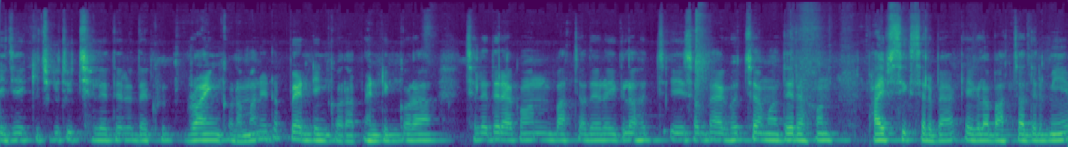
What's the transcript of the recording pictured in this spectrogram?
এই যে কিছু কিছু ছেলেদের দেখুন ড্রয়িং করা মানে এটা পেন্টিং করা পেন্টিং করা ছেলেদের এখন বাচ্চাদের এইগুলো হচ্ছে এইসব ব্যাগ হচ্ছে আমাদের এখন ফাইভ সিক্সের ব্যাগ এগুলো বাচ্চাদের মেয়ে,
